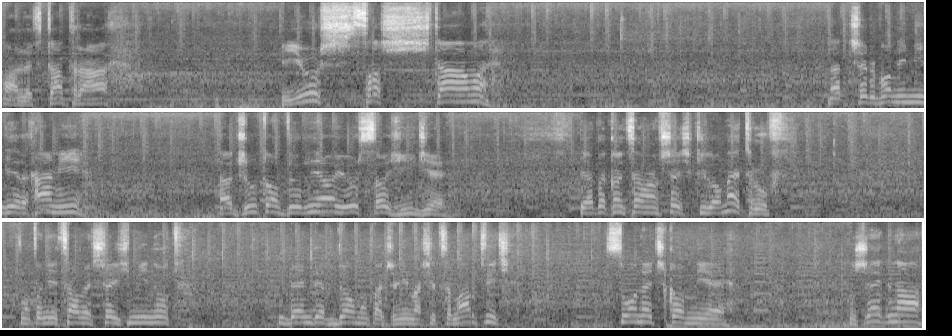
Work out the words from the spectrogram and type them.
Ale w Tatrach już coś tam nad czerwonymi wierchami nad żółtą durnią już coś idzie. Ja do końca mam 6 km. No to niecałe 6 minut i będę w domu, także nie ma się co martwić. Słoneczko mnie żegna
